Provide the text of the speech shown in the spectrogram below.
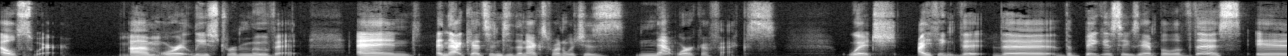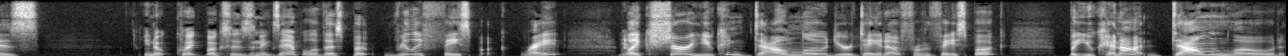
elsewhere, um, or at least remove it. And and that gets into the next one, which is network effects, which I think that the the biggest example of this is, you know, QuickBooks is an example of this, but really Facebook, right? Yeah. Like, sure, you can download your data from Facebook, but you cannot download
